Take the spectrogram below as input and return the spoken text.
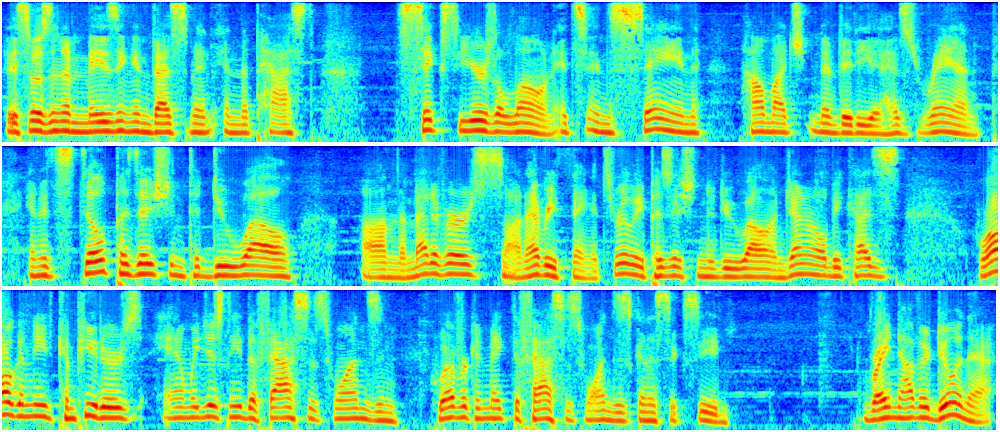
This was an amazing investment in the past six years alone. It's insane how much NVIDIA has ran. And it's still positioned to do well on the metaverse, on everything. It's really positioned to do well in general because we're all going to need computers and we just need the fastest ones, and whoever can make the fastest ones is going to succeed. Right now, they're doing that.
